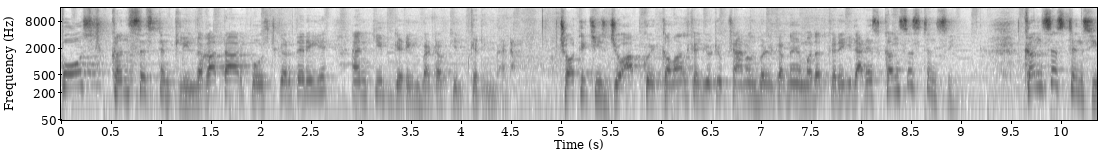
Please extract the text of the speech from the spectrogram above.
पोस्ट कंसिस्टेंटली लगातार पोस्ट करते रहिए and keep getting better keep getting better चौथी चीज़ जो आपको एक कमाल का यूट्यूब चैनल बिल्ड करने में मदद करेगी दैट इज़ कंसिस्टेंसी कंसिस्टेंसी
